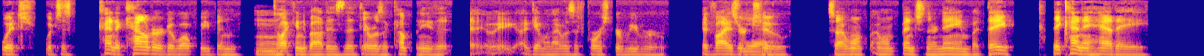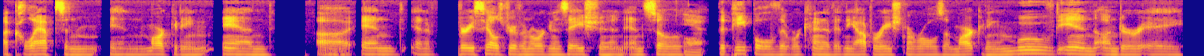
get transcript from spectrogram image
which which is kind of counter to what we've been mm, talking about, is that there was a company that uh, again when I was at Forrester we were advisor Yeah. to, so I won't I won't mention their name, but they they kind of had a a collapse in in marketing and uh, and and a very sales driven organization, and so yeah. the people that were kind of in the operational roles of marketing moved in under a,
